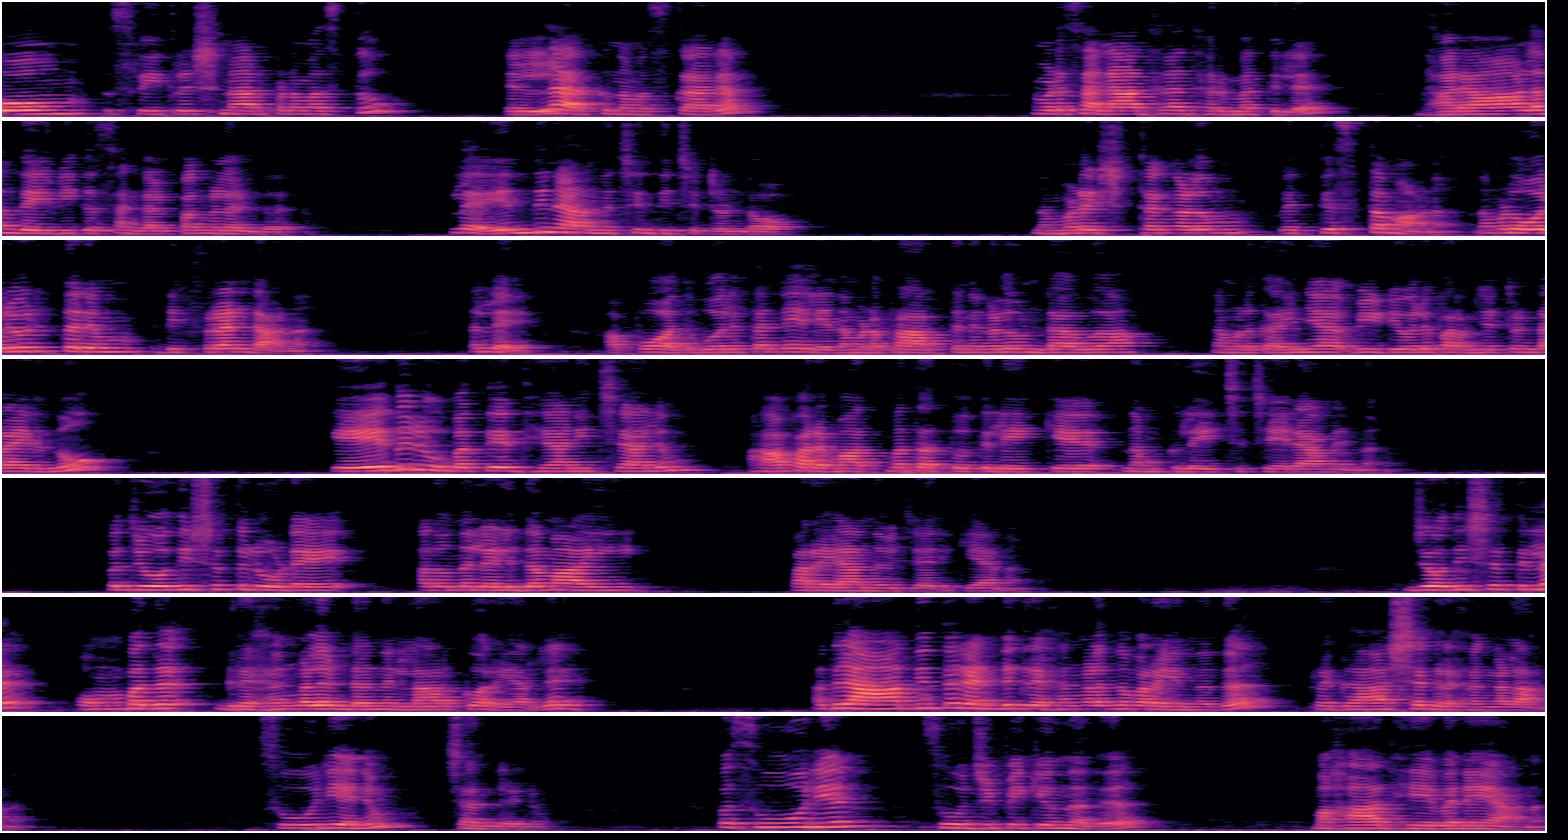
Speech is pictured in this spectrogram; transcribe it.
ഓം ശ്രീകൃഷ്ണാർപ്പണമസ്തു. എല്ലാവർക്കും നമസ്കാരം. നമ്മുടെ സനാതന ധർമ്മത്തിൽ ധാരാളം ദൈവിക സങ്കല്പങ്ങളുണ്ട്. അല്ലേ? എന്തിനാണെന്ന് ചിന്തിച്ചിട്ടുണ്ടോ? നമ്മുടെ ഇഷ്ടങ്ങളും വ്യത്യസ്തമാണ്. നമ്മൾ ഓരോരുത്തരും ഡിഫറെന്റ് ആണ്. അല്ലേ? അപ്പോൾ അതുപോലെ തന്നെയല്ലേ നമ്മുടെ പ്രാർത്ഥനകളും ഉണ്ടാവുക. നമ്മൾ കഴിഞ്ഞ വീഡിയോയിൽ പറഞ്ഞിട്ടുണ്ടായിരുന്നു. ഏത് രൂപത്തെ ധ്യാനിച്ചാലും ആ പരമാത്മ തത്വത്തിലേക്ക് നമുക്ക് ലയിച്ചു ചേരാമെന്ന്. ഇപ്പൊ ജ്യോതിഷത്തിലൂടെ അതൊന്ന് ലളിതമായി പറയാന്ന് വിചാരിക്കുകയാണ് ജ്യോതിഷത്തിൽ ഒമ്പത് ഗ്രഹങ്ങളുണ്ടെന്ന് എല്ലാവർക്കും അറിയാം അല്ലേ? അതിൽ ആദ്യത്തെ രണ്ട് ഗ്രഹങ്ങൾ എന്ന് പറയുന്നത് പ്രകാശഗ്രഹങ്ങളാണ്. സൂര്യനും ചന്ദ്രനും. അപ്പോൾ സൂര്യൻ സൂചിപ്പിക്കുന്നത് മഹാദേവനെയാണ്.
